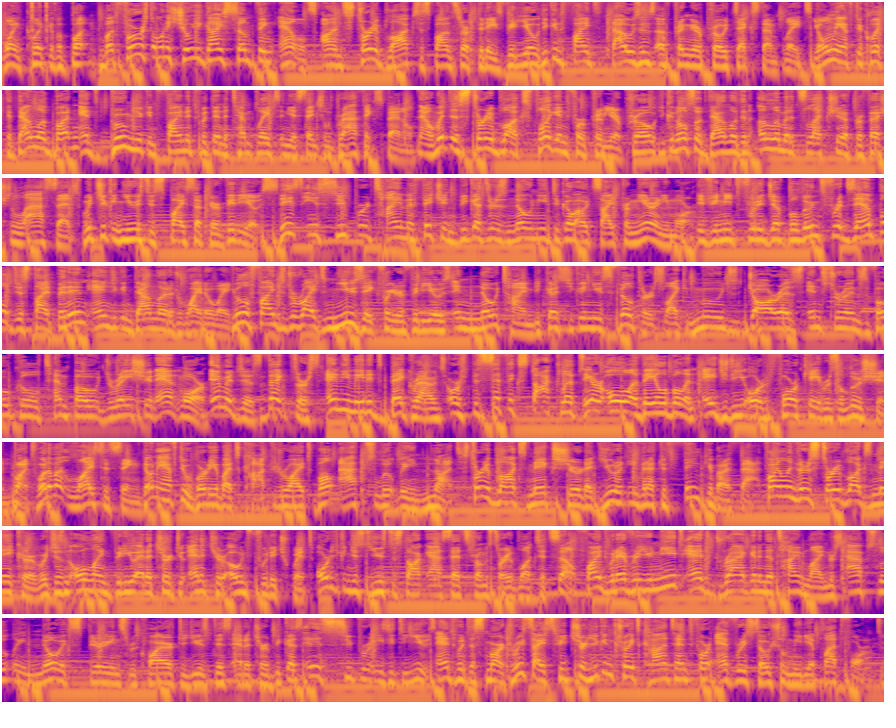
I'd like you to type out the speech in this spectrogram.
one click of a button. But first, I want to show you guys something else. On Storyblocks, the sponsor of today's video, you can find thousands of Premiere Pro text templates. You only have to click the download button and boom, you can find it within the templates in the Essential Graphics panel. Now with the Storyblocks plugin for Premiere Pro, you can also download an unlimited selection of professional assets, which you can use to spice up your videos. This is super time efficient because there's no need to go outside Premiere anymore. If you need footage of balloons, for example, just type it in and you can download it right away. You will find the right music for your videos in no time because you can use filters like moods, genres, instruments, vocal, tempo, duration, and more. Images, vectors, animated backgrounds, or specific stock clips, they are all available in HD or 4K resolution. But what about licensing? Don't you have to worry about copyright? Well, absolutely not. Storyblocks makes sure that you don't even have to think about that. Finally, there's Storyblocks Maker, which is an online video editor to edit your own footage with, or you can just use the stock assets from Storyblocks itself. Find whatever you need and drag it in the timeline. There's absolutely no experience required to use this editor because it is super easy to use. And with the smart resize feature, you can create content for every social media platform. So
